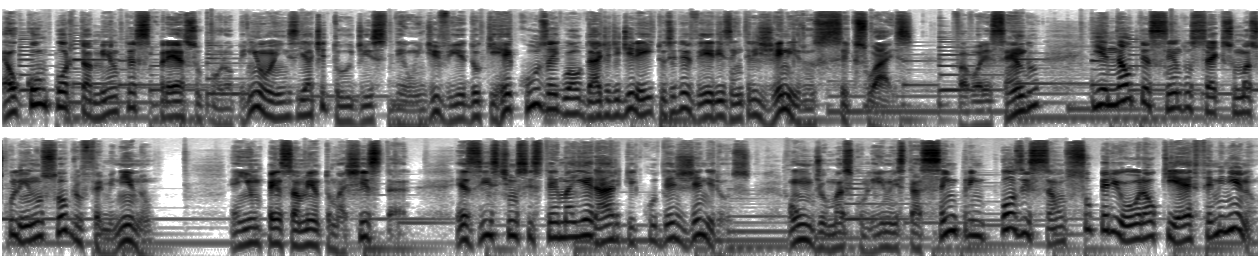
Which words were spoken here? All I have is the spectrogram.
é o comportamento expresso por opiniões e atitudes de um indivíduo que recusa a igualdade de direitos e deveres entre gêneros sexuais, favorecendo e enaltecendo o sexo masculino sobre o feminino. Em um pensamento machista, existe um sistema hierárquico de gêneros, onde o masculino está sempre em posição superior ao que é feminino.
